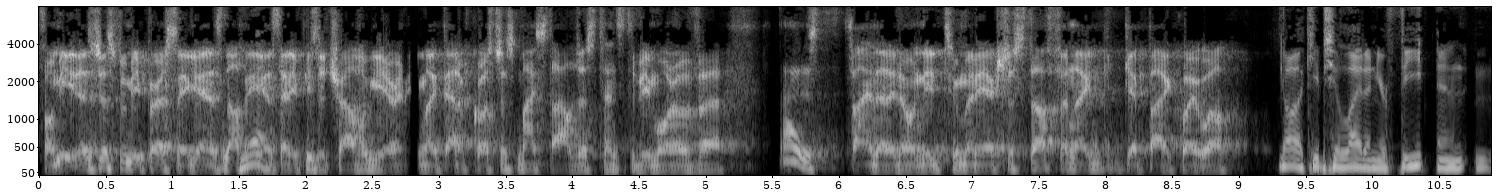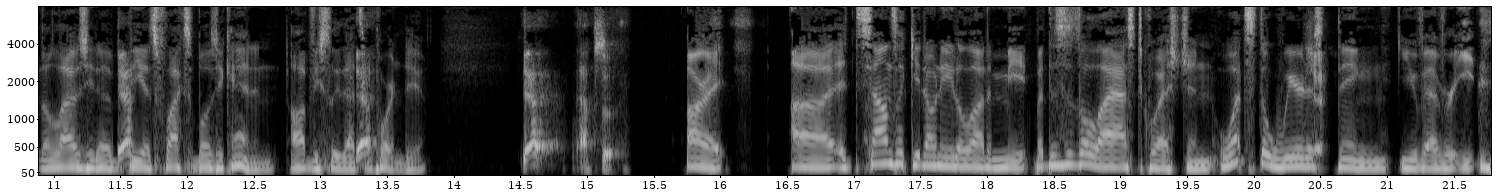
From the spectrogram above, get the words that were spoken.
for me, it's just for me personally. Again, it's nothing yeah. against any piece of travel gear or anything like that. Of course, just my style just tends to be more of. Uh, I just find that I don't need too many extra stuff, and I get by quite well. No, it keeps you light on your feet and allows you to yeah. be as flexible as you can, and obviously that's yeah. important to you. Yep, absolutely. All right. Uh, it sounds like you don't eat a lot of meat, but this is the last question. What's the weirdest thing you've ever eaten?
